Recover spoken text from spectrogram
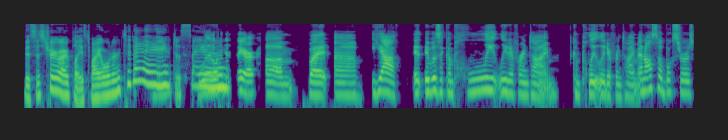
This is true. I placed my order today. Just little saying. hint there. Um, but um, yeah, it, it was a completely different time. Completely different time, and also bookstores.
